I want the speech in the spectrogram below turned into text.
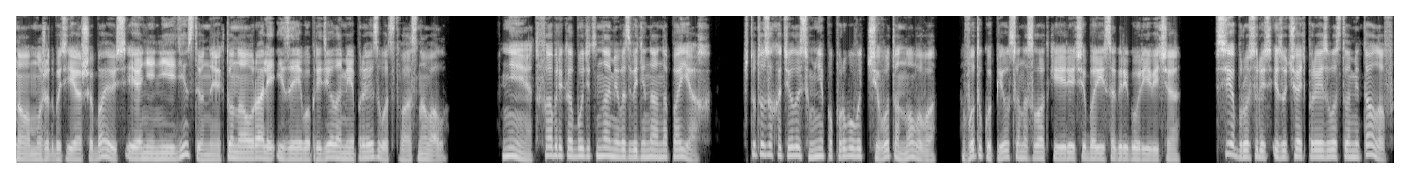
Но, может быть, я ошибаюсь, и они не единственные, кто на Урале и за его пределами производство основал. Нет, фабрика будет нами возведена на паях. Что-то захотелось мне попробовать чего-то нового. Вот и купился на сладкие речи Бориса Григорьевича. Все бросились изучать производство металлов,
